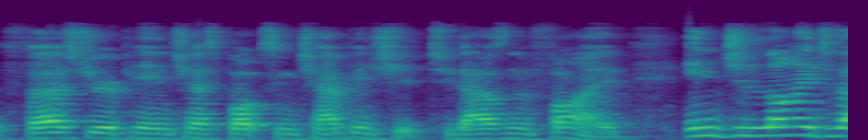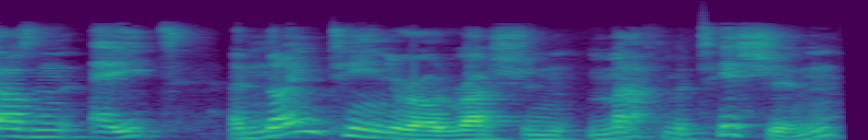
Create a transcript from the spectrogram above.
The first European Chess Boxing Championship, 2005. In July 2008, a 19 year old Russian mathematician,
